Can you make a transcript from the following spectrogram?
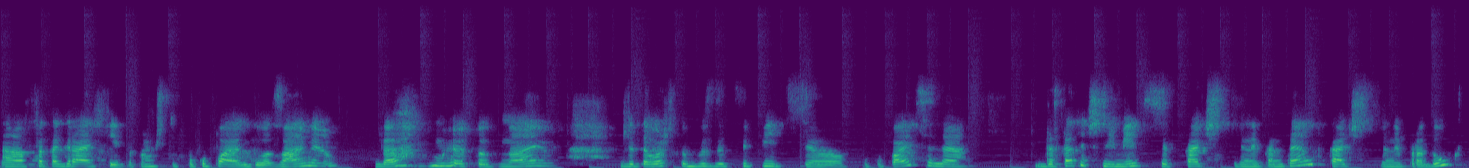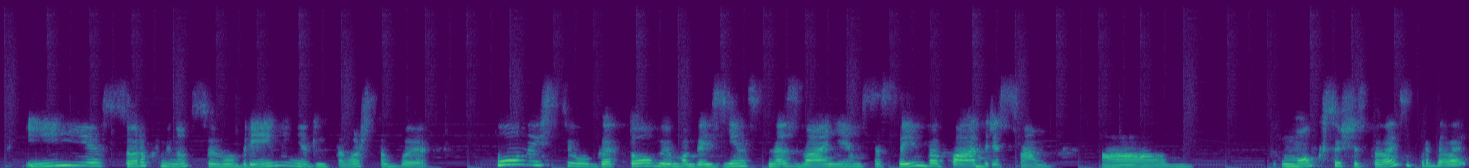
э, фотографии, потому что покупают глазами, да, мы это знаем. Для того, чтобы зацепить э, покупателя, достаточно иметь качественный контент, качественный продукт и 40 минут своего времени для того, чтобы полностью готовый магазин с названием, со своим веб-адресом э, мог существовать и продавать.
